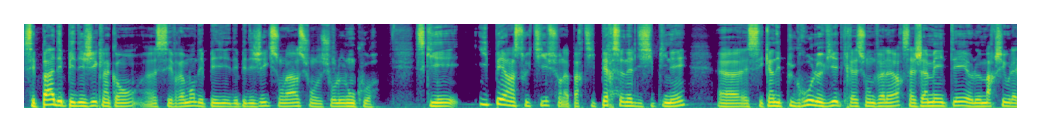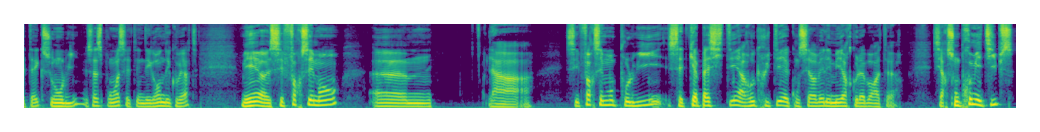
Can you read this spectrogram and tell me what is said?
c'est pas des PDG clinquants, euh, c'est vraiment des, des PDG qui sont là sur, sur le long cours. Ce qui est hyper instructif sur la partie personnelle disciplinée, euh, c'est qu'un des plus gros leviers de création de valeur, ça n'a jamais été euh, le marché ou la tech, selon lui. Et ça, c'est- pour moi, c'était une des grandes découvertes. Mais euh, c'est forcément c'est forcément pour lui cette capacité à recruter et à conserver les meilleurs collaborateurs. C'est-à-dire son premier tips,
